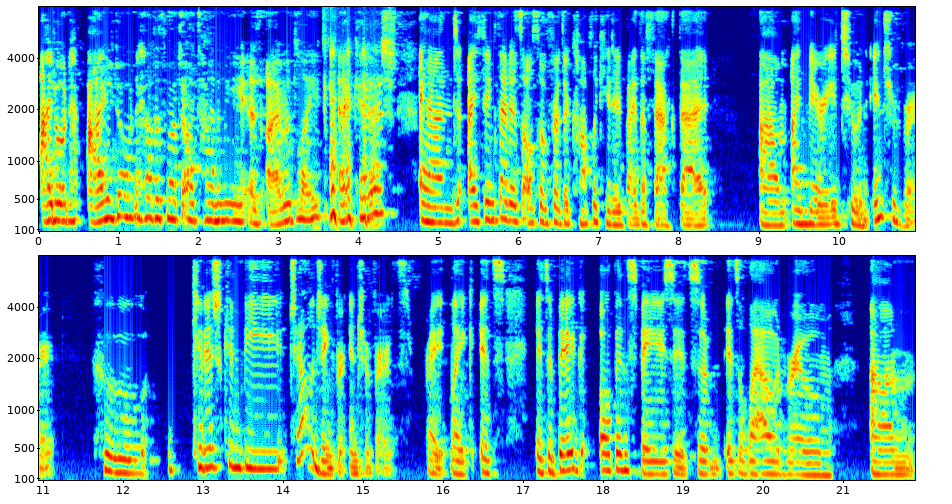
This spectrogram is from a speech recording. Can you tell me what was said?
I don't I don't have as much autonomy as I would like at kiddush, and I think that it's also further complicated by the fact that um, I'm married to an introvert who kiddush can be challenging for introverts right? Like it's it's a big open space it's a it's a loud room um,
